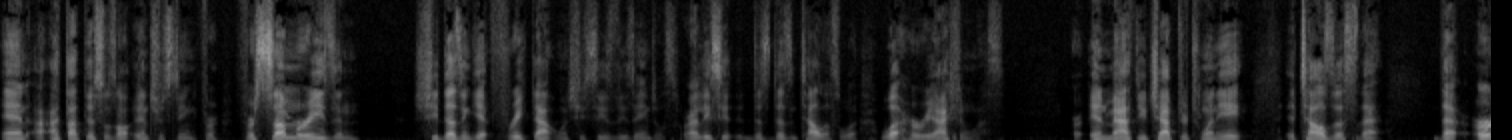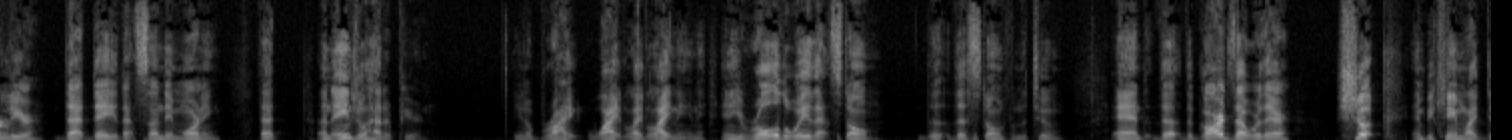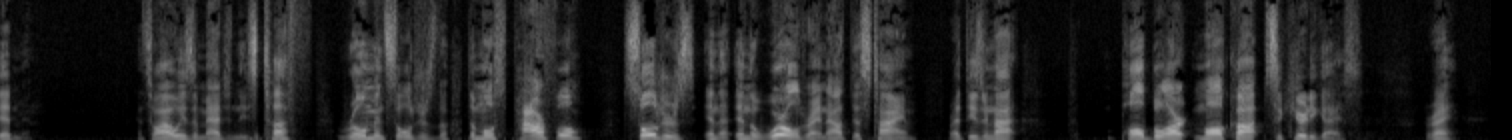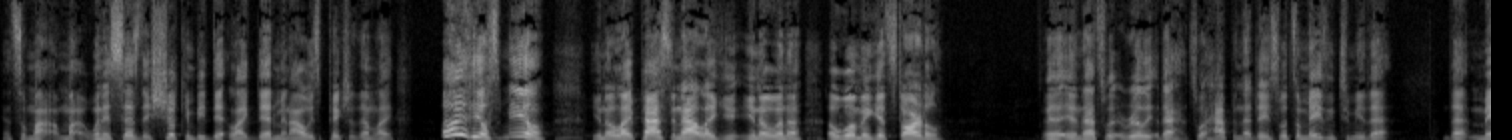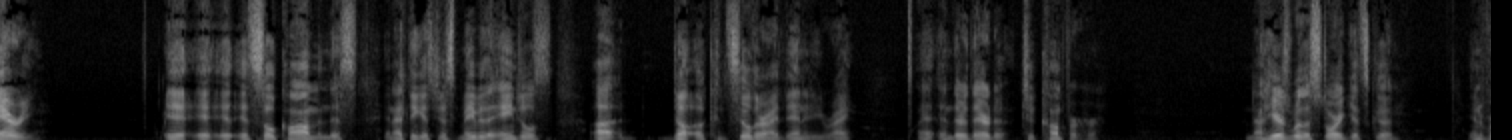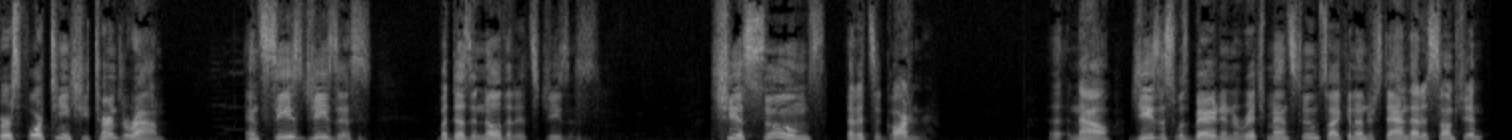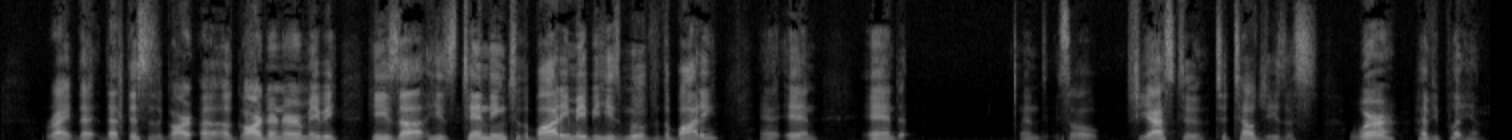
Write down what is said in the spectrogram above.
And I, thought this was all interesting. For, for some reason, she doesn't get freaked out when she sees these angels, or at least it just doesn't tell us what, what her reaction was. In Matthew chapter 28, it tells us that, that earlier that day, that Sunday morning, that an angel had appeared, you know, bright, white like lightning, and he, and he rolled away that stone, the, the stone from the tomb. And the, the guards that were there shook and became like dead men. And so I always imagine these tough Roman soldiers, the, the most powerful soldiers in the, in the world right now at this time, right? These are not Paul Blart mall cop security guys, right? And so my, my when it says they shook and be de- like dead men, I always picture them like, oh, Dios mío, you know, like passing out, like you, you know, when a, a woman gets startled. And, and that's what really that's what happened that day. So it's amazing to me that that Mary is so calm in this, and I think it's just maybe the angels uh, don't uh, conceal their identity, right? And, and they're there to, to comfort her. Now, here's where the story gets good. In verse 14, she turns around and sees Jesus, but doesn't know that it's Jesus. She assumes that it's a gardener. Uh, now, Jesus was buried in a rich man's tomb, so I can understand that assumption, right? That that this is a gar- uh, a gardener. Maybe he's uh, he's tending to the body. Maybe he's moved the body, and and and and so she asked to to tell Jesus, "Where have you put him?"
